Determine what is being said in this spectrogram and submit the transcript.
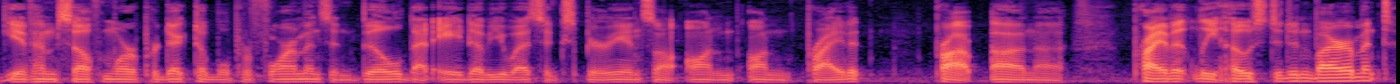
give himself more predictable performance, and build that AWS experience on on, on private on a privately hosted environment.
